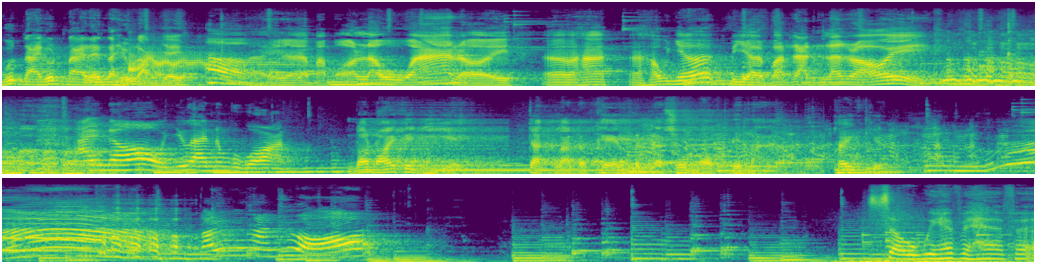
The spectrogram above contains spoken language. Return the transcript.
good night good night để người ta hiểu lầm vậy. Ờ. Tại, ờ, bà bỏ lâu quá rồi. Ờ, ha, không nhớ. Bây giờ bà rành lại rồi. I know, you are number one. Nó nói cái gì vậy? Chắc là nó khen mình là số một đi mà. Thấy chưa? À, nói tiếng Anh chứ bộ So we have have a,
